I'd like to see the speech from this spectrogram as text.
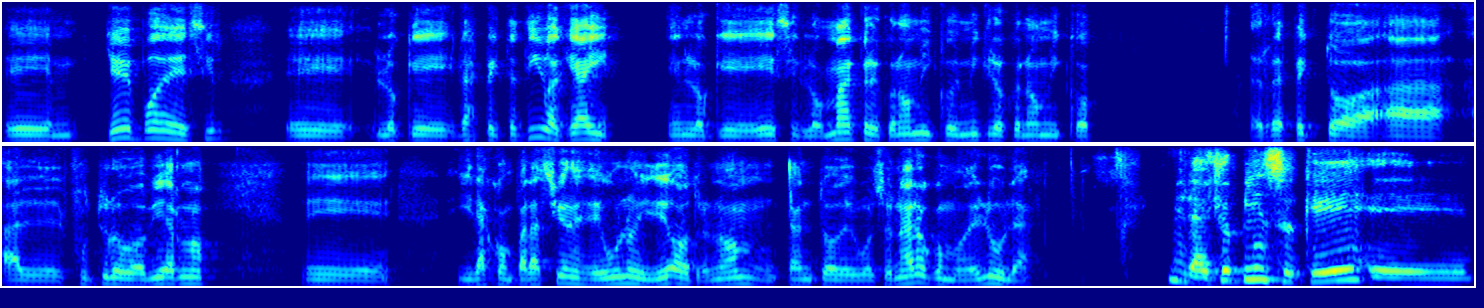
Eh, ¿Qué me puede decir eh, lo que, la expectativa que hay en lo que es lo macroeconómico y microeconómico respecto al futuro gobierno eh, y las comparaciones de uno y de otro, ¿no? tanto de Bolsonaro como de Lula? Mira, yo pienso que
